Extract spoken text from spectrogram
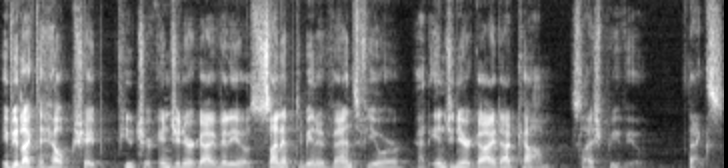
If you'd like to help shape future Engineer Guy videos, sign up to be an advanced viewer at engineerguy.com slash preview. Thanks.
